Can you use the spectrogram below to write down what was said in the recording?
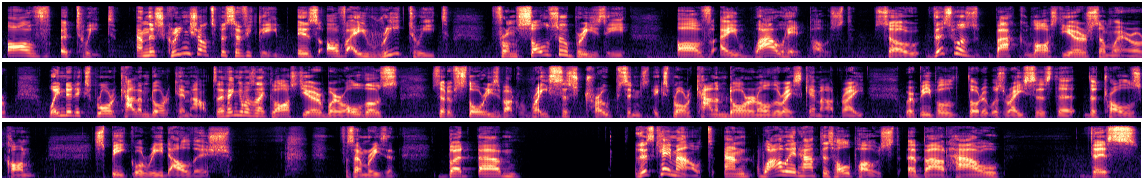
of a tweet. And the screenshot specifically is of a retweet from Soulsobreezy of a Wowhead post. So this was back last year somewhere, or when did Explore Kalimdor came out? I think it was like last year where all those sort of stories about racist tropes and Explore Kalimdor and all the rest came out, right? Where people thought it was racist that the trolls can't speak or read Elvish for some reason. But um, this came out, and Wowhead had this whole post about how this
